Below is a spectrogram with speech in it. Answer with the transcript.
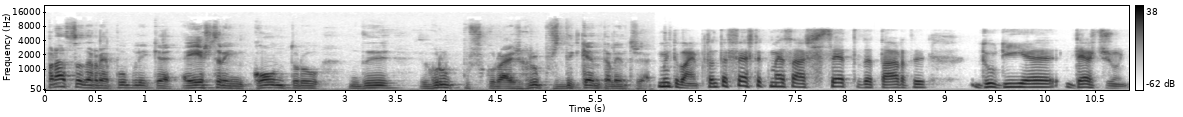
Praça da República a este encontro de grupos corais, grupos de canto alentejano? Muito bem, portanto a festa começa às 7 da tarde do dia 10 de junho.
